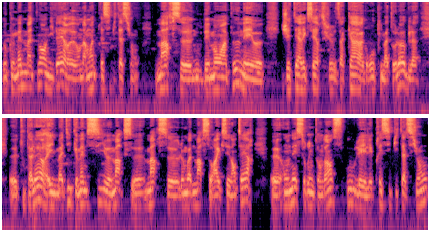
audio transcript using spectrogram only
Donc même maintenant, en hiver, euh, on a moins de précipitations. Mars euh, nous dément un peu, mais euh, j'étais avec Serge Zaka, agro-climatologue, là, euh, tout à l'heure, et il m'a dit que même si mars, mars le mois de mars sera excédentaire, on est sur une tendance où les précipitations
